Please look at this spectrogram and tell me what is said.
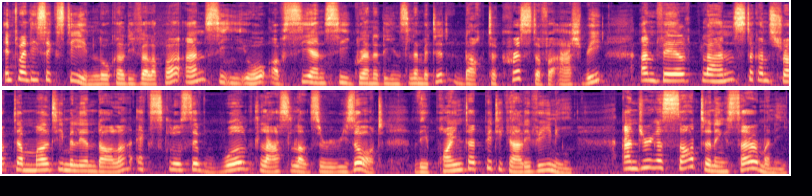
In 2016, local developer and CEO of CNC Grenadines Limited, Dr. Christopher Ashby, unveiled plans to construct a multi million dollar exclusive world class luxury resort, the Point at Petite Calivigny. And during a sword turning ceremony,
